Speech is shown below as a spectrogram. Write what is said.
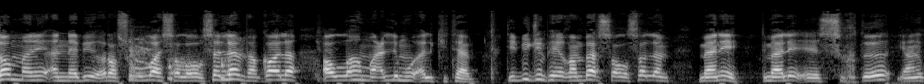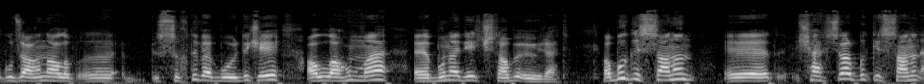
damməni ən-nəbi Rasulullah sallallahu aleyhi ve sellem və qalə Allahım əllimu əl-kitəb. Deyir, bir gün Peyğəmbər sallallahu aleyhi ve sellem məni deməli e, sıxdı, yəni qucağına alıb e, sıxdı və buyurdu ki, Allahumma e, buna deyir kitabı öyrət. Və bu qıssanın e, şərhçilər bu qissanın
